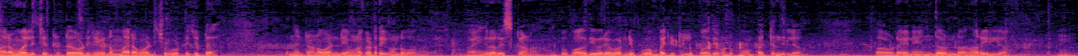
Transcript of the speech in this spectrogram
മരം വലിച്ചിട്ടിട്ട് ഒടിഞ്ഞു വീണ്ടും മരം അടിച്ചു പൊട്ടിച്ചിട്ട് എന്നിട്ടാണ് വണ്ടി നമ്മളെ കടത്തി കൊണ്ട് പോകുന്നത്. ഭയങ്കര ആണ്. ഇപ്പോൾ പകുതി വരെ വണ്ടി പോകാൻ പറ്റിയിട്ടില്ല പകുതി കൊണ്ട് പോകാൻ പറ്റുന്നില്ല. അപ്പോൾ അവിടെ ഇനി എന്തോ ഉണ്ടോയെന്ന് അറിയില്ല. ഉം.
